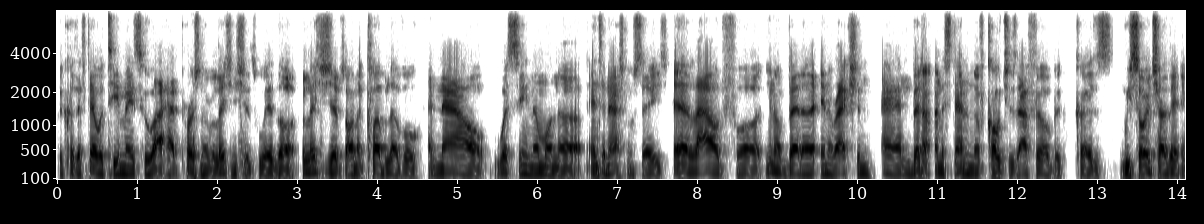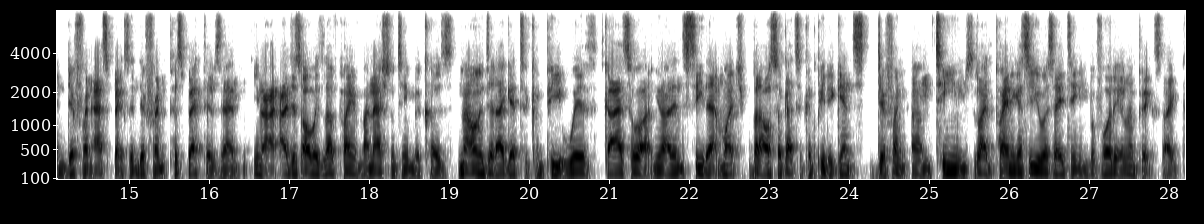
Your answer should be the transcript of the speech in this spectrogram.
Because if there were teammates who I had personal relationships with or relationships on a club level, and now we're seeing them on the international stage, it allowed for, you know, better interaction and better understanding of coaches, I feel, because we saw each other in different aspects and different perspectives. And, you know, I, I just always loved playing for my national team because not only did I get to compete with guys who I, you know I didn't see that much, but I also got to compete against different um, teams, like playing against the USA team before the Olympics, like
